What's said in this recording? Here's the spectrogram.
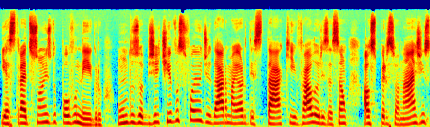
e as tradições do povo negro. Um dos objetivos foi o de dar maior destaque e valorização aos personagens,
